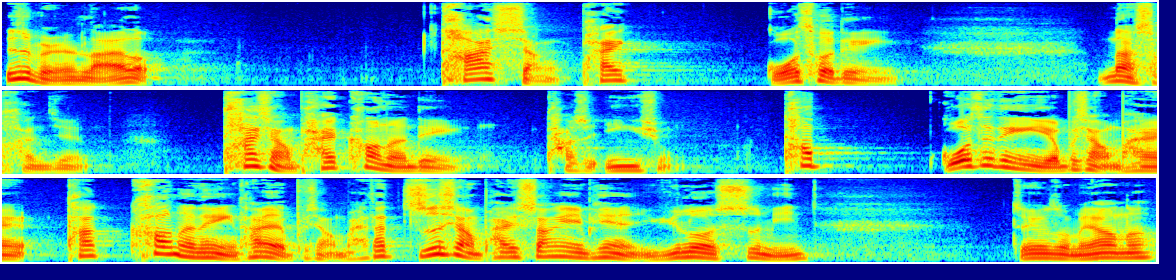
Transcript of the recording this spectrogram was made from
日本人来了，他想拍国策电影，那是汉奸；他想拍抗战电影，他是英雄。他国策电影也不想拍，他抗战电影他也不想拍，他只想拍商业片娱乐市民，这又怎么样呢？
